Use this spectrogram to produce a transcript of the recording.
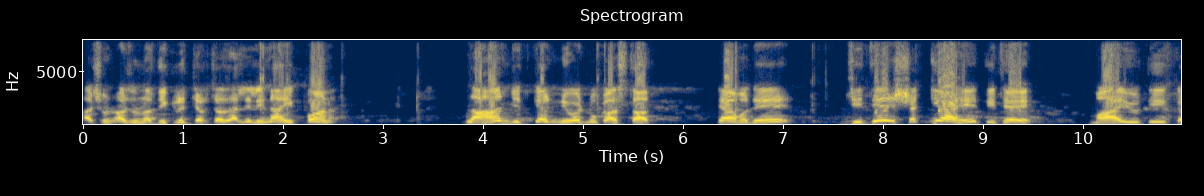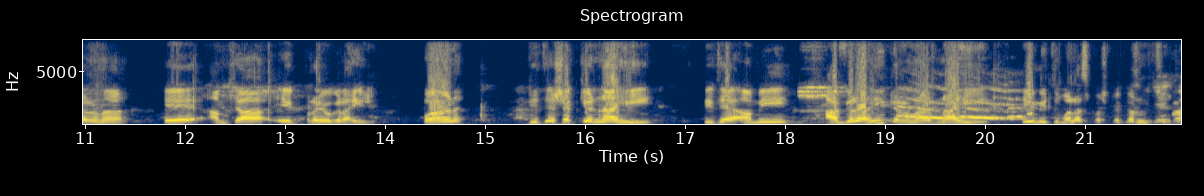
असून अजून अधिकृत चर्चा झालेली नाही. पण लहान जितक्या निवडणुका असतात त्यामध्ये जिथे शक्य आहे तिथे महायुती करणं हे आमचा एक प्रयोग राहील. पण जिथे शक्य नाही तिथे आम्ही आग्रही करणार नाही हे मी तुम्हाला स्पष्ट करू इच्छितो.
